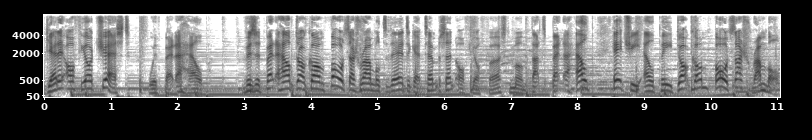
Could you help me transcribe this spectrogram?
Get it off your chest with BetterHelp. Visit betterhelp.com forward slash ramble today to get 10% off your first month. That's betterhelp, H-E-L-P dot com forward slash ramble.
